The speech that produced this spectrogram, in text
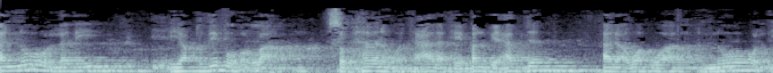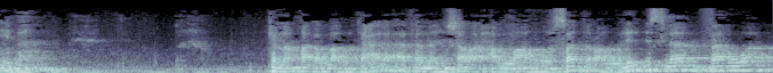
النور الذي يقذفه الله سبحانه وتعالى في قلب عبده ألا وهو نور الإيمان. كما قال الله تعالى أفمن شرح الله صدره للإسلام فهو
